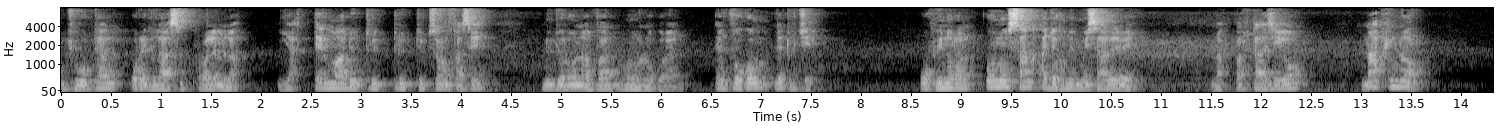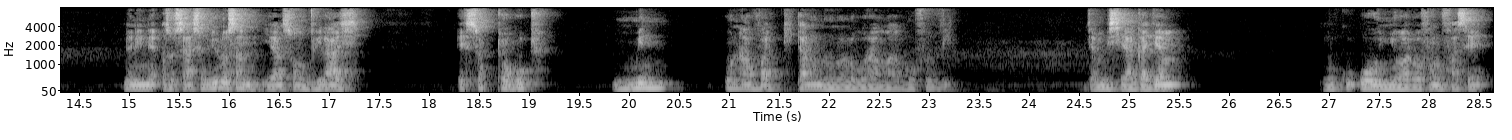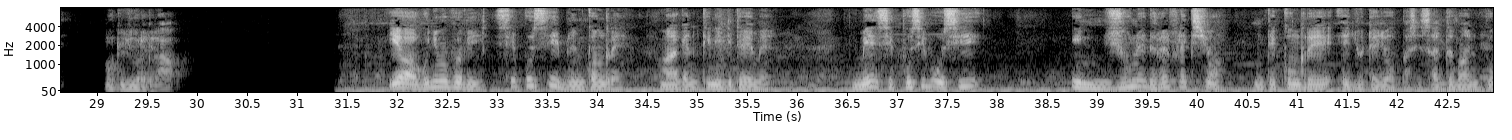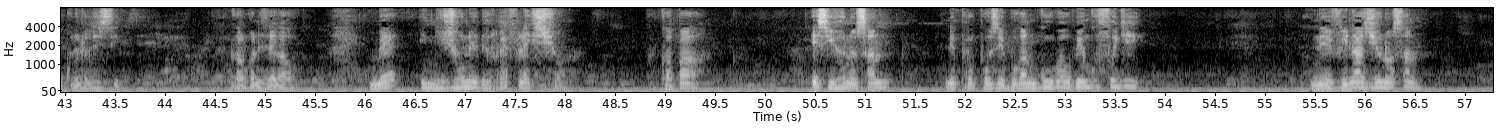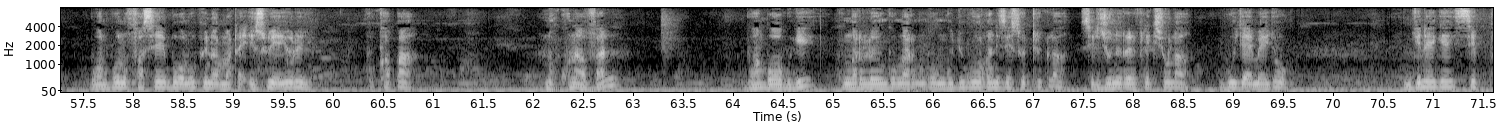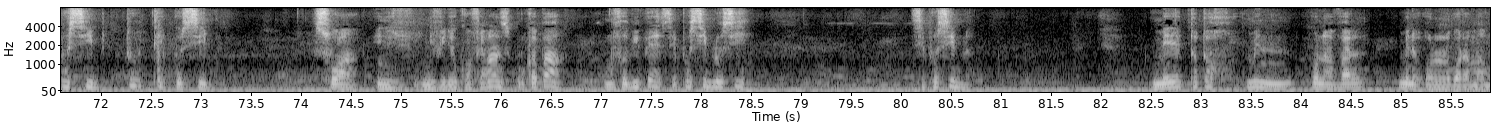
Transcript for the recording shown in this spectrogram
jotal au régler ce problème là il y a tellement de trucs trucs trucs sont facés nous jolon aval mon logoral. E vogom le tuche au pinoral ono san a jox me message we na partager yo na pinor nani ne association yuno san ya son village. Et so togut min on aval titano no logorama mo fa vie jambisi aga o ñoal wa fon fase mo toujours rek laaw yo guñu mo c'est possible un congrès. Magan tini mais c'est possible aussi une journée de réflexion nte congrès et jute yo parce que ça demande beaucoup de logistique organiser gao. Mais une journée de réflexion pourquoi pas? Et si hono san ne proposer bugan guba ou bien gufuji ne village yuno san bon bon fase bon upi normata essuye yolel pourquoi pas? No kuna val bon bobu gi ku ngar le ngar ngu jugo organiser ce truc là cette journée de réflexion là bu jay mejo c'est possible tout est possible. Soit une, vidéoconférence pourquoi pas. Fa bipé c'est possible aussi. C'est possible. Mais totox min on aval min oloborama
